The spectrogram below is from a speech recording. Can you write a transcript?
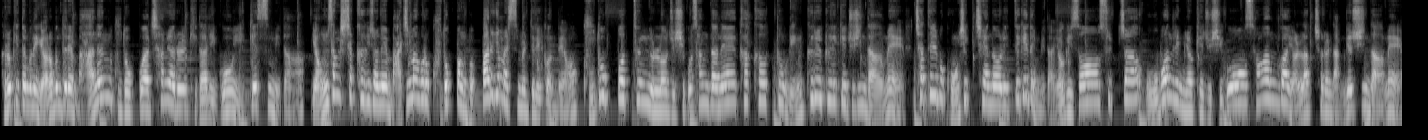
그렇기 때문에 여러분들의 많은 구독과 참여를 기다리고 있겠습니다. 영상 시작하기 전에 마지막으로 구독 방법 빠르게 말씀을 드릴 건데요. 구독 버튼 눌러주시고 상단에 카카오톡 링크를 클릭해 주신 다음에 차트일보 공식 채널이 뜨게 됩니다. 여기서 숫자 5번을 입력해 주시고 성함과 연락처를 남겨주신 다음에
